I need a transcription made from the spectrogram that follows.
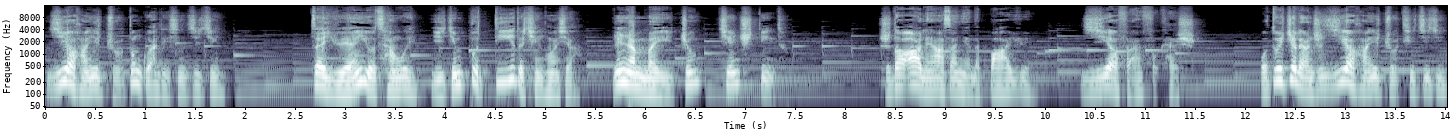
医药行业主动管理型基金，在原有仓位已经不低的情况下，仍然每周坚持定投，直到二零二三年的八月，医药反腐开始，我对这两只医药行业主题基金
